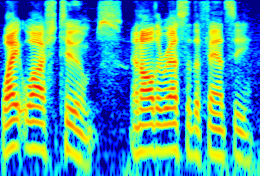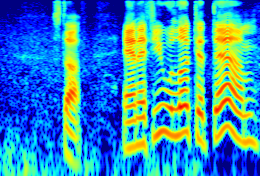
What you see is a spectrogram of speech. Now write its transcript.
whitewashed tombs, and all the rest of the fancy stuff. And if you looked at them,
